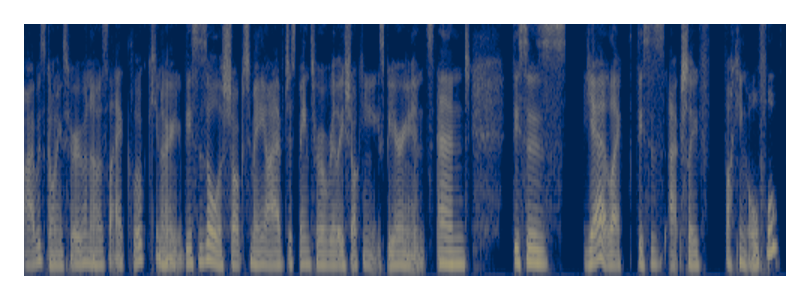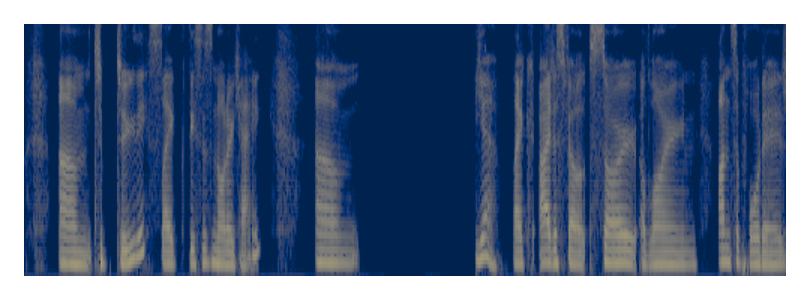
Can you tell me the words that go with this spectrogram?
I was going through. And I was like, look, you know, this is all a shock to me. I've just been through a really shocking experience. And this is, yeah, like this is actually fucking awful um, to do this. Like, this is not okay. Um, yeah, like I just felt so alone, unsupported,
